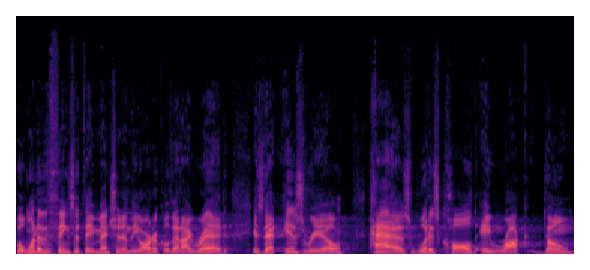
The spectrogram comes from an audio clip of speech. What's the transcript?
But one of the things that they mention in the article that I read is that Israel has what is called a rock dome.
